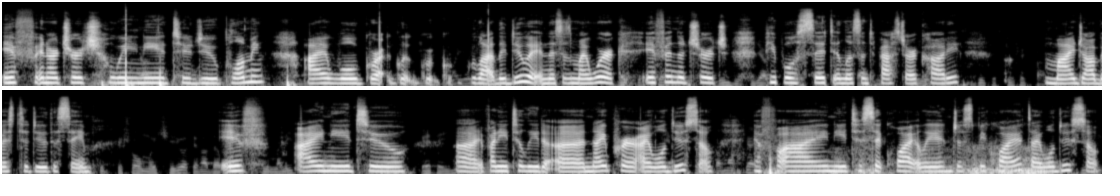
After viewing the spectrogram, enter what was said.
If in our church we need to do plumbing, I will gl- gl- gladly do it, and this is my work. If in the church people sit and listen to Pastor Arkady, my job is to do the same. If I need to, uh, if I need to lead a night prayer, I will do so. If I need to sit quietly and just be quiet, I will do so.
